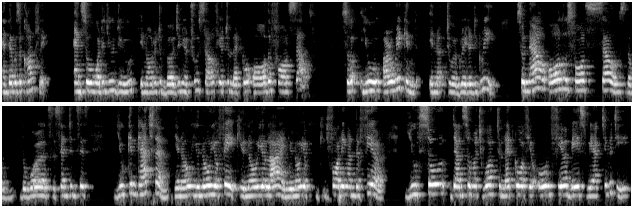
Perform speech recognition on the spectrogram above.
And there was a conflict. And so, what did you do in order to burgeon your true self? You had to let go all the false self. So, you are awakened in a, to a greater degree. So, now all those false selves, the, the words, the sentences, you can catch them. You know, you know you're fake, you know you're lying, you know you're falling under fear you've so done so much work to let go of your own fear-based reactivity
